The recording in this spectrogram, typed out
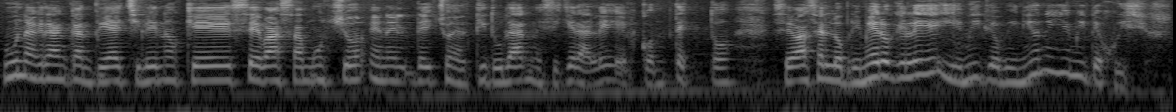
una gran cantidad de chilenos que se basa mucho en el, de hecho en el titular, ni siquiera lee el contexto, se basa en lo primero que lee y emite opiniones y emite juicios.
